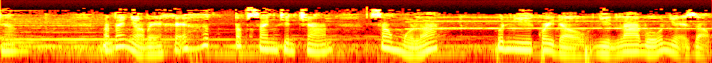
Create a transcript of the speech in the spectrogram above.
chăng? Bàn tay nhỏ bé khẽ hất tóc xanh trên trán. Sau một lát, Huân Nhi quay đầu nhìn la bố nhẹ giọng.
